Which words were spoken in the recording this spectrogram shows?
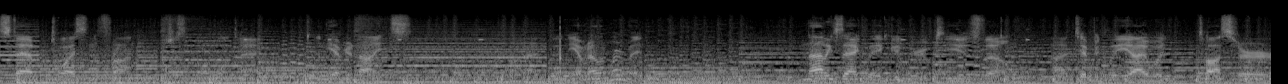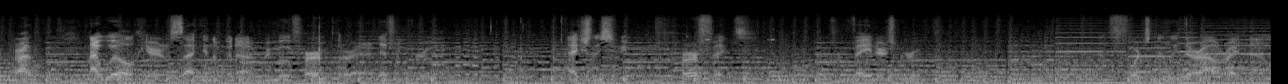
Stab twice in the front, which is a normal attack. Then you have your knights. And then you have another mermaid. Not exactly a good group to use, though. Uh, typically, I would toss her, I, and I will here in a second. I'm going to remove her and put her in a different group. Actually, she'd be perfect Vader's group. Unfortunately, they're out right now.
